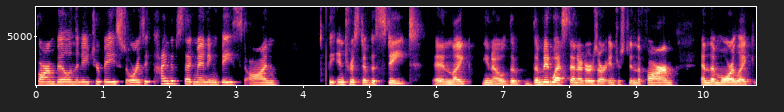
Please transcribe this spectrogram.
farm bill and the nature based or is it kind of segmenting based on the interest of the state and like you know the the midwest senators are interested in the farm and the more like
